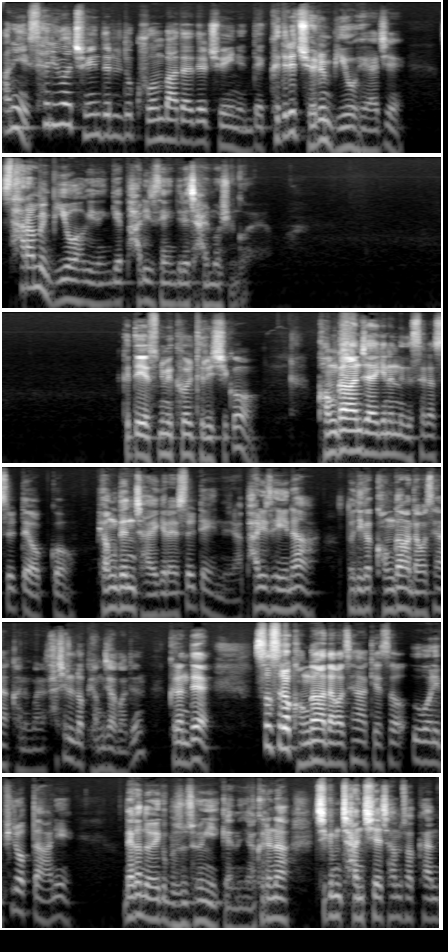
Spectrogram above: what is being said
아니 세리와 죄인들도 구원받아야 될 죄인인데 그들의 죄를 미워해야지 사람을 미워하게 된 게 바리새인들의 잘못인 거예요. 그때 예수님이 그걸 들으시고 건강한 자에게는 의사가 쓸데없고 병든 자에게라 쓸데있느냐. 바리새인아 너 네가 건강하다고 생각하는 거야. 사실 너 병자거든. 그런데 스스로 건강하다고 생각해서 의원이 필요 없다 하니 내가 너에게 무슨 소용이 있겠느냐. 그러나 지금 잔치에 참석한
